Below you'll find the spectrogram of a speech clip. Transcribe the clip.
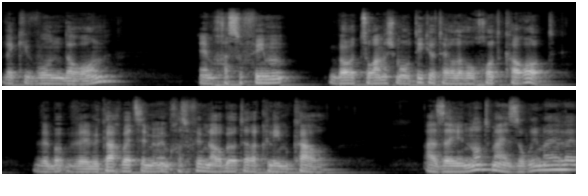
לכיוון דרום, הם חשופים בצורה משמעותית יותר לרוחות קרות, ובכך בעצם הם חשופים להרבה יותר אקלים קר. אז היינות מהאזורים האלה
